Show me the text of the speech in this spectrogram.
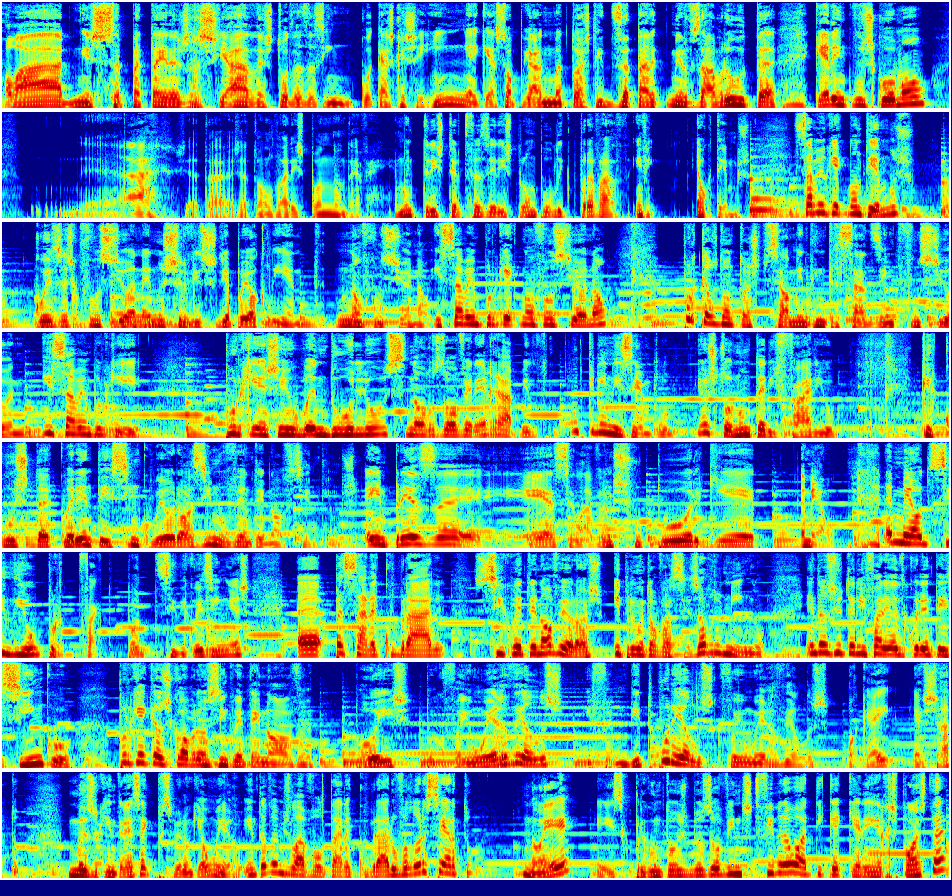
Olá, minhas sapateiras recheadas, todas assim com a casca cheinha, que é só pegar numa tosta e desatar a comer-vos à bruta. Querem que vos comam? Ah, já, tá, já estão a levar isto para onde não devem. É muito triste ter de fazer isto para um público depravado. Enfim, é o que temos. Sabem o que é que não temos? Coisas que funcionem nos serviços de apoio ao cliente. Não funcionam. E sabem porquê é que não funcionam? Porque eles não estão especialmente interessados em que funcione. E sabem porquê? Porque enchem o bandulho se não resolverem rápido. Um pequenino exemplo. Eu estou num tarifário que custa 45,99€. A empresa é, sei lá, vamos supor que é a Mel. A Mel decidiu, porque de facto pode decidir coisinhas, a passar a cobrar 59 euros. E perguntam vocês, ó oh Bruninho, então se o tarifário é de 45, porquê é que eles cobram 59? Pois, porque foi um erro deles. E foi-me dito por eles que foi um erro deles. Ok, é chato, mas o que interessa é que perceberam que é um erro. Então vamos lá voltar a cobrar o valor certo. Não é? É isso que perguntam os meus ouvintes de fibra ótica. Querem a resposta?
